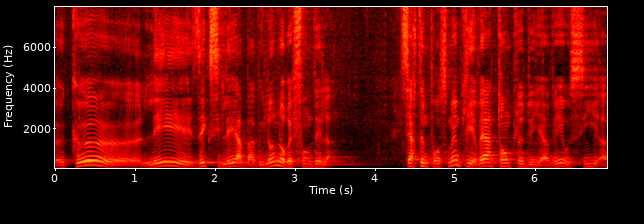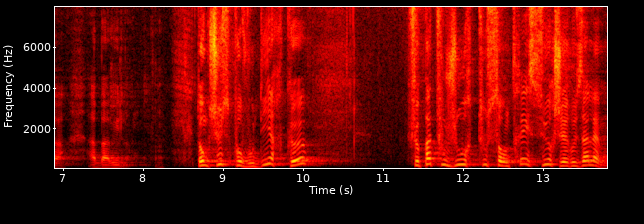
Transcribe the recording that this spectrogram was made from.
euh, que les exilés à Babylone auraient fondé là. Certains pensent même qu'il y avait un temple de Yahvé aussi à, Babylone. Donc juste pour vous dire que ne faut pas toujours tout centrer sur Jérusalem.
